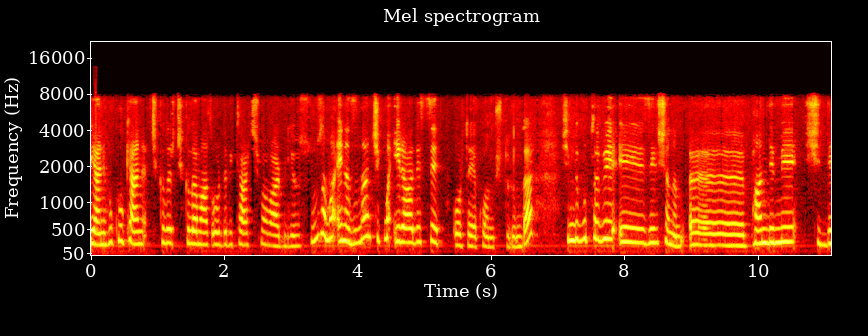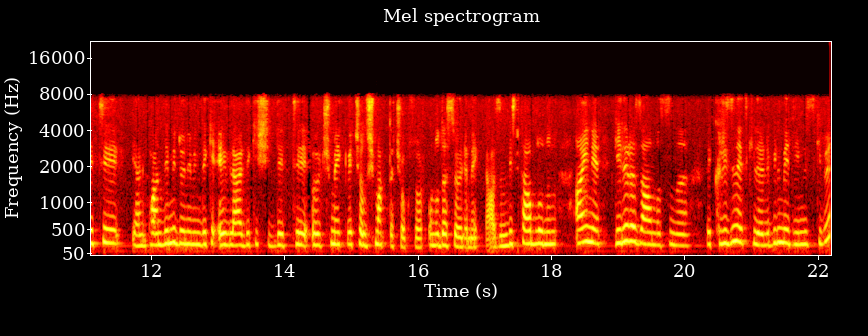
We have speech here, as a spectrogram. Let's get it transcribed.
yani hukuken çıkılır çıkılamaz orada bir tartışma var biliyorsunuz ama en azından çıkma iradesi ortaya konmuş durumda. Şimdi bu tabii e, Zeliş Hanım e, pandemi şiddeti yani pandemi dönemindeki evlerdeki şiddeti ölçmek ve çalışmak da çok zor. Onu da söylemek lazım. Biz tablonun aynı gelir azalmasını ve krizin etkilerini bilmediğimiz gibi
